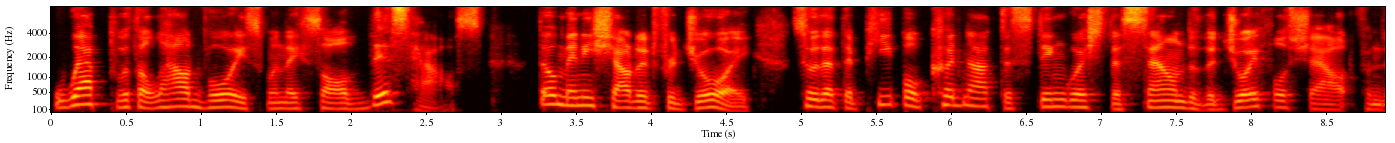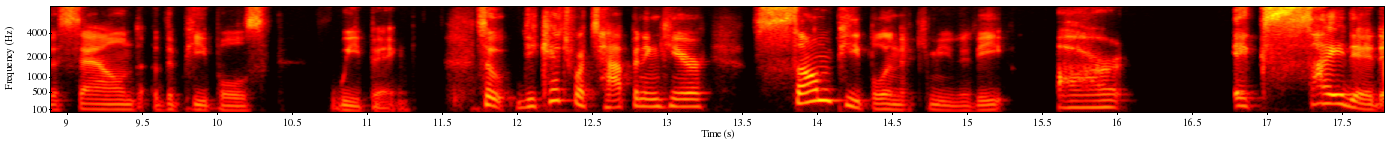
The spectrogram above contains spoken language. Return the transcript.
wept with a loud voice when they saw this house, though many shouted for joy, so that the people could not distinguish the sound of the joyful shout from the sound of the people's weeping. So, do you catch what's happening here? Some people in the community are excited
